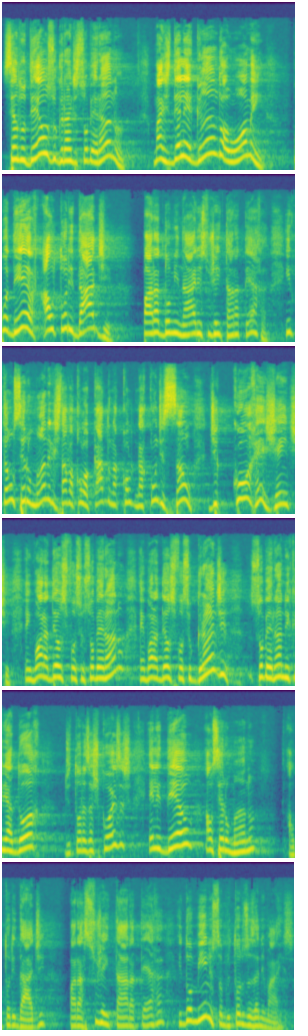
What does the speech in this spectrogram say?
Sendo Deus o grande soberano, mas delegando ao homem poder, autoridade para dominar e sujeitar a terra. Então o ser humano ele estava colocado na, na condição de corregente. Embora Deus fosse o soberano, embora Deus fosse o grande soberano e criador de todas as coisas, ele deu ao ser humano autoridade para sujeitar a terra e domínio sobre todos os animais.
